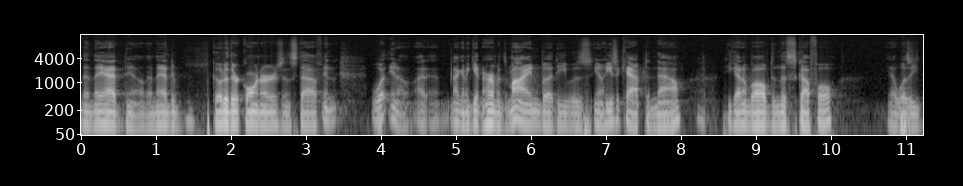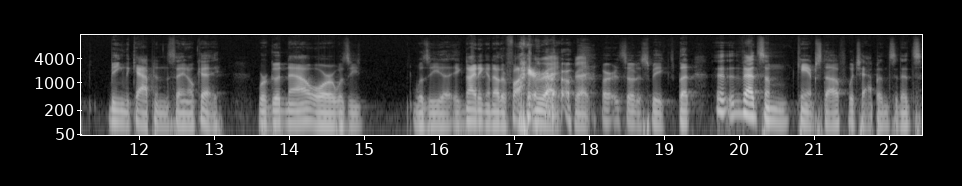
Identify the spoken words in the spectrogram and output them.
then they had, you know, then they had to go to their corners and stuff, and what you know, I, I'm not going to get in Hermanns' mind, but he was, you know, he's a captain now. He got involved in this scuffle. You know, was he being the captain and saying, "Okay, we're good now," or was he was he uh, igniting another fire, Right, right. or so to speak? But uh, they've had some camp stuff, which happens, and it's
